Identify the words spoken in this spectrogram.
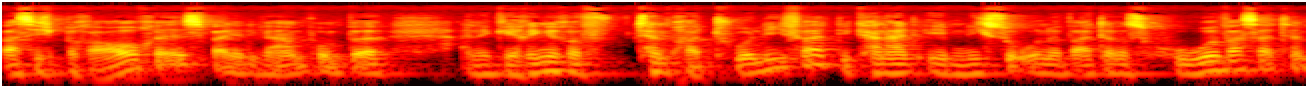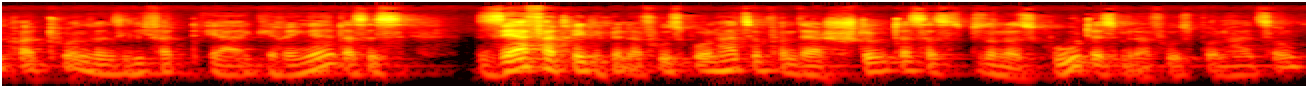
Was ich brauche ist, weil ja die Wärmepumpe eine geringere Temperatur liefert, die kann halt eben nicht so ohne weiteres hohe Wassertemperaturen, sondern sie liefert eher geringe. Das ist sehr verträglich mit einer Fußbodenheizung, von der stimmt das, dass es besonders gut ist mit der Fußbodenheizung.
